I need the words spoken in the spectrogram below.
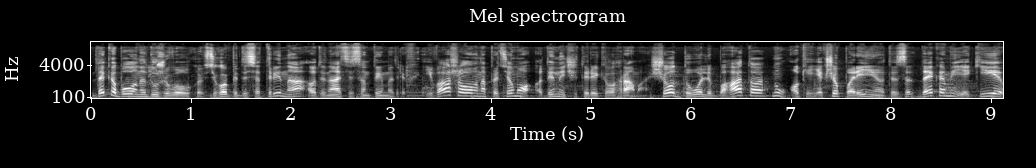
Дека була не дуже великою, всього 53 на 11 сантиметрів, і важила вона при цьому 1,4 кг, що доволі багато. Ну окей, якщо порівнювати з деками, які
